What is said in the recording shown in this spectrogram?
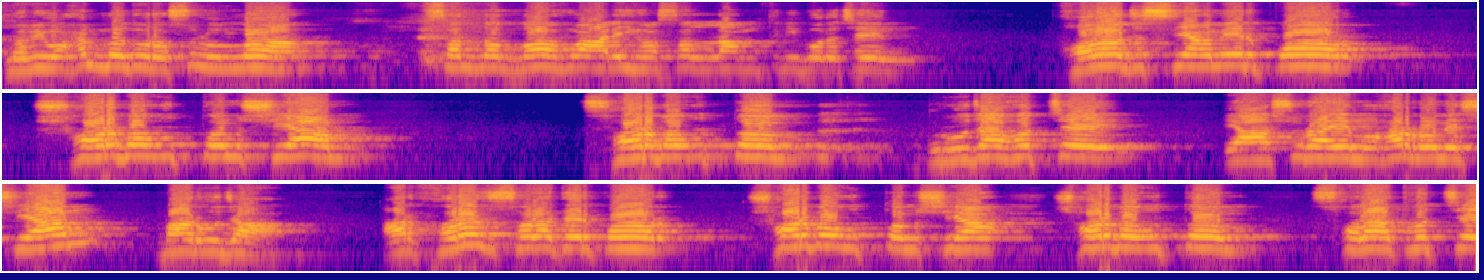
নবী মোহাম্মদ রসুল্লাহ সাল্লাহ আলহি ওয়াসাল্লাম তিনি বলেছেন, ফরজ সিয়ামের পর সর্ব উত্তম সিয়াম সর্ব উত্তম রোজা হচ্ছে আশুরায়ে মহারমের সিয়াম বা রোজা। আর ফরজ সলাতের পর সর্ব উত্তম সিয়া সর্ব উত্তম সলাত হচ্ছে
